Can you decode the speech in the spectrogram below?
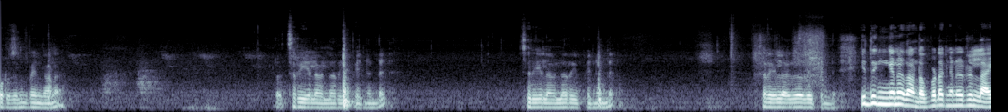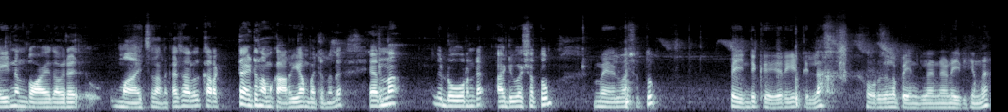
ഒറിജിനൽ പെയിന്റാണ് ചെറിയ ലെവലിൽ റീപെയിന്റ് ഉണ്ട്. ചെറിയ ലെവലിൽ റീപെയിന്റ് ഉണ്ട്. റീപെയിന്റ് ഇതിങ്ങനെ ഇതാണ്ട് ഇവിടെ ഇങ്ങനെ ഒരു ലൈൻ എന്തോ ആയത് അവർ മായ്ച്ചതാണ്. കാരണം അത് കറക്റ്റായിട്ട് നമുക്ക് അറിയാൻ പറ്റുന്നുണ്ട്. എന്നാൽ ഡോറിന്റെ അടിവശത്തും മേൽവശത്തും പെയിന്റ് കയറിയിട്ടില്ല ഒറിജിനൽ പെയിന്റിൽ തന്നെയാണ് ഇരിക്കുന്നത്.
